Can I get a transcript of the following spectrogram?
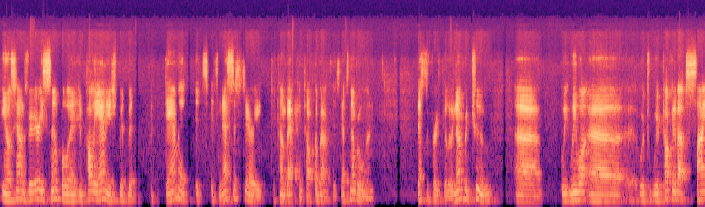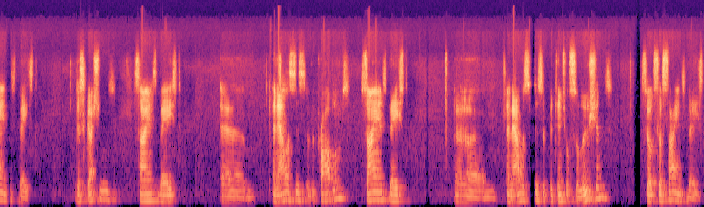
you know it sounds very simple and, and Pollyannish, but, but but damn it, it's it's necessary to come back and talk about this. That's number one. That's the first pillar. Number two, uh, we, we want uh, we're, we're talking about science-based discussions, science-based um, analysis of the problems, science-based um, analysis of potential solutions. So, so science-based.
